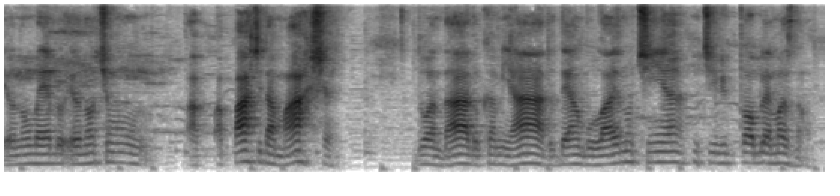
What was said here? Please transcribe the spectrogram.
Eu não lembro, eu não tinha um. A, a parte da marcha, do andar, do caminhar, do deambular, eu não tinha, não tive problemas não.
